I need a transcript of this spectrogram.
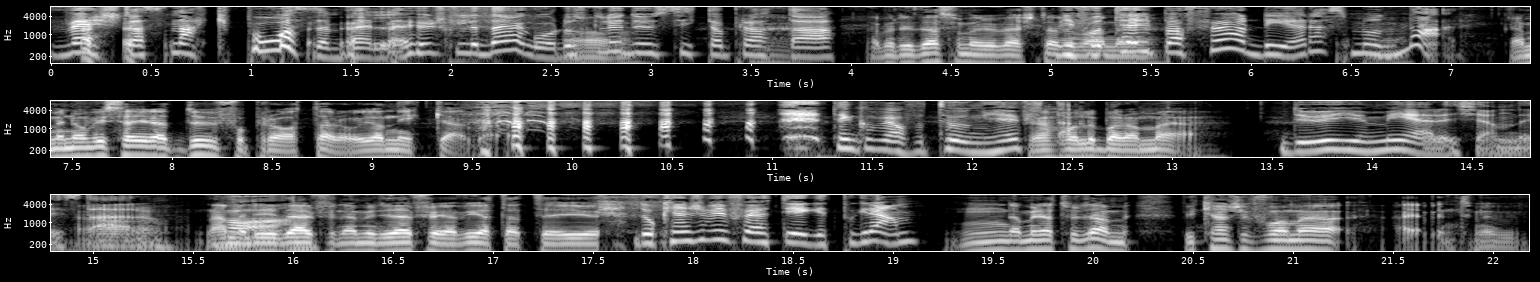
Värsta snackpåsen Pelle, hur skulle det gå? Då skulle ja. du sitta och prata. Ja, men det är det som är det värsta. Vi får man... tejpa för deras munnar. Ja, men om vi säger att du får prata och jag nickar. Tänk om jag får tunghäfta. Jag håller bara med. Du är ju mer kändis ja. där. Och nej, men det är därför, nej men det är därför jag vet att det är ju Då kanske vi får ett eget program. Mm, nej, men jag tror det, vi kanske får med, nej, jag vet inte, men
